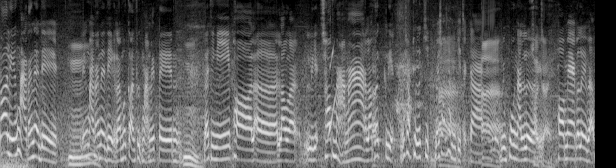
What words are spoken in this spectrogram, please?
ก็เลี้ยงหมาตั้งแต่เด็ก อืมเลี้ยงหมาตั้งแต่เด็ก แล้วเมื่อก่อนฝึกหมาไม่เป็น อืมแล้วทีนี้พอเอ่อเราอะเลี้ยงชอบหมามากเราก็เกลียดไม่ชอบธุรกิจไม่ชอบทำกิจการอ่ายุคพวกนั้นเลย เข้าใจ พ่อแม่ก็เลยแบบ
